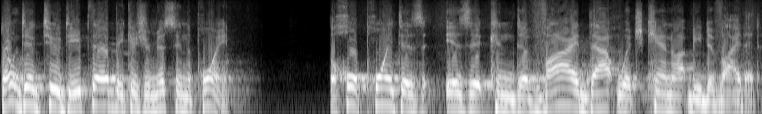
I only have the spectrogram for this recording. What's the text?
Don't dig too deep there because you're missing the point. The whole point is, is it can divide that which cannot be divided.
